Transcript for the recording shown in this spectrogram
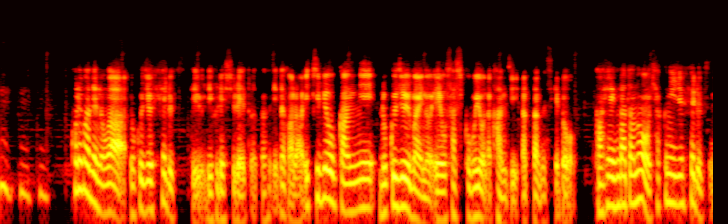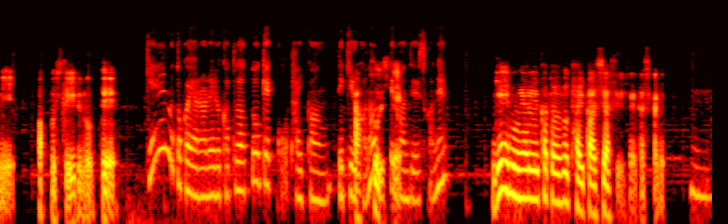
うんうんうんこれまでのが 60Hz っていうリフレッシュレートだったんですだから1秒間に60枚の絵を差し込むような感じだったんですけど、可変型の 120Hz にアップしているので、ゲームとかやられる方だと結構体感できるかなって感じですかね。ゲームをやる方だと体感しやすいですね、確かに。うん、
